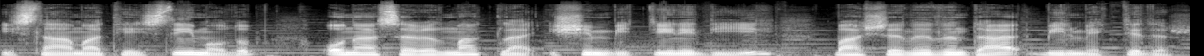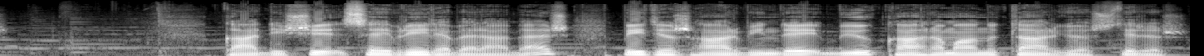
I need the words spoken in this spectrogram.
İslam'a teslim olup ona sarılmakla işin bittiğini değil, başlanını da bilmektedir. Kardeşi Sevre ile beraber Bedir Harbi'nde büyük kahramanlıklar gösterir.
